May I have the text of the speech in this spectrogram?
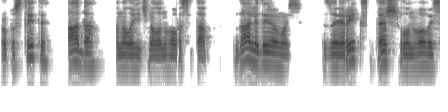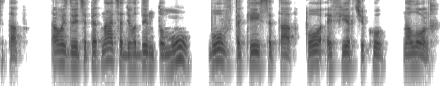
пропустити, ада, аналогічно лонговий сетап. Далі дивимось, ZRX теж лонговий сетап. А ось дивіться, 15 годин тому був такий сетап по ефірчику на лонг.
